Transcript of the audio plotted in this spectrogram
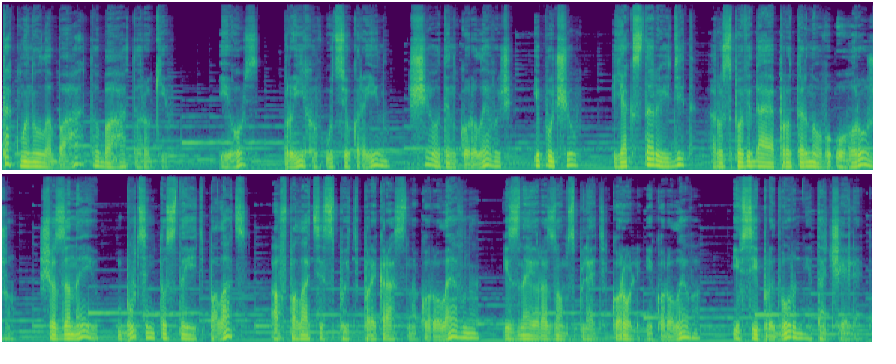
Так минуло багато-багато років. І ось приїхав у цю країну ще один королевич і почув, як старий дід розповідає про тернову огорожу, що за нею буцімто стоїть палац, а в палаці спить прекрасна королевна, і з нею разом сплять король і королева, і всі придворні та челядь.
